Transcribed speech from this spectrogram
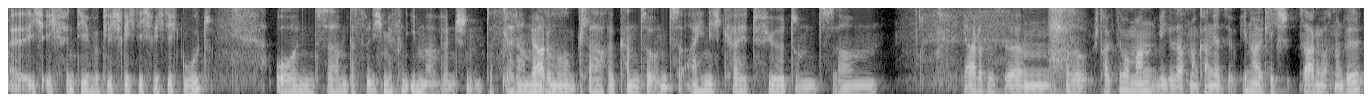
Äh, ich ich finde die wirklich richtig, richtig gut. Und ähm, das würde ich mir von ihm mal wünschen, dass er da mal Ja, so eine klare Kante und Einigkeit führt und ähm, Ja, das ist, ähm, also Strack Zimmermann, wie gesagt, man kann jetzt inhaltlich sagen, was man will.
